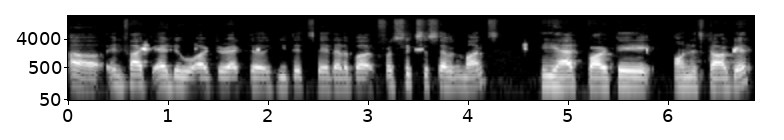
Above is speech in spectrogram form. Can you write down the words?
uh, in fact, Edu, our director, he did say that about for six to seven months, he had Partey on his target.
